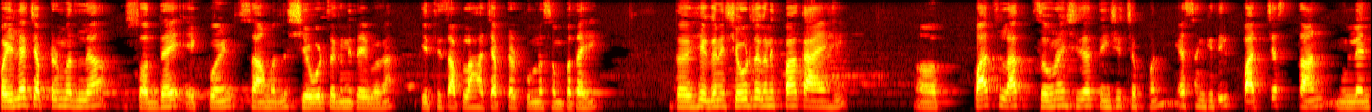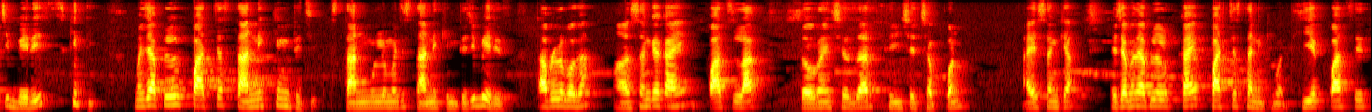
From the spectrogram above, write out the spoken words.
पहिल्या चॅप्टरमधला स्वाध्याय एक पॉईंट सहा मधलं शेवटचं गणित आहे बघा. इथेच आपला हा चॅप्टर पूर्ण संपत आहे. तर हे गणित शेवटचं गणित पहा काय आहे. पाच लाख चौऱ्याऐंशी हजार तीनशे छप्पन या संख्येतील पाचच्या स्थान मूल्यांची बेरीज किती? म्हणजे आपल्याला पाचच्या स्थानिक किमतीची स्थान मूल्य म्हणजे स्थानिक किमतीची बेरीज. तर आपल्याला बघा संख्या काय आहे? पाच लाख चौऱ्याऐंशी हजार तीनशे छप्पन आहे संख्या. याच्यामध्ये आपल्याला काय? पाचच्या स्थानिक किंमत. ही एक पाच आहेत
